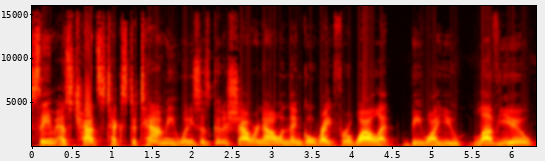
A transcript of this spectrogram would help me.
same as Chad's text to Tammy when he says, gonna shower now and then go write for a while at BYU. Love you.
